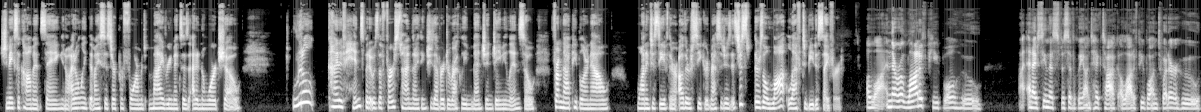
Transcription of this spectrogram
She makes a comment saying, you know, I don't like that my sister performed my remixes at an award show. Little kind of hints, but it was the first time that I think she's ever directly mentioned Jamie Lynn. So from that, people are now wanting to see if there are other secret messages. It's just, there's a lot left to be deciphered a lot. And there are a lot of people who, uh, and I've seen this specifically on TikTok, a lot of people on Twitter who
